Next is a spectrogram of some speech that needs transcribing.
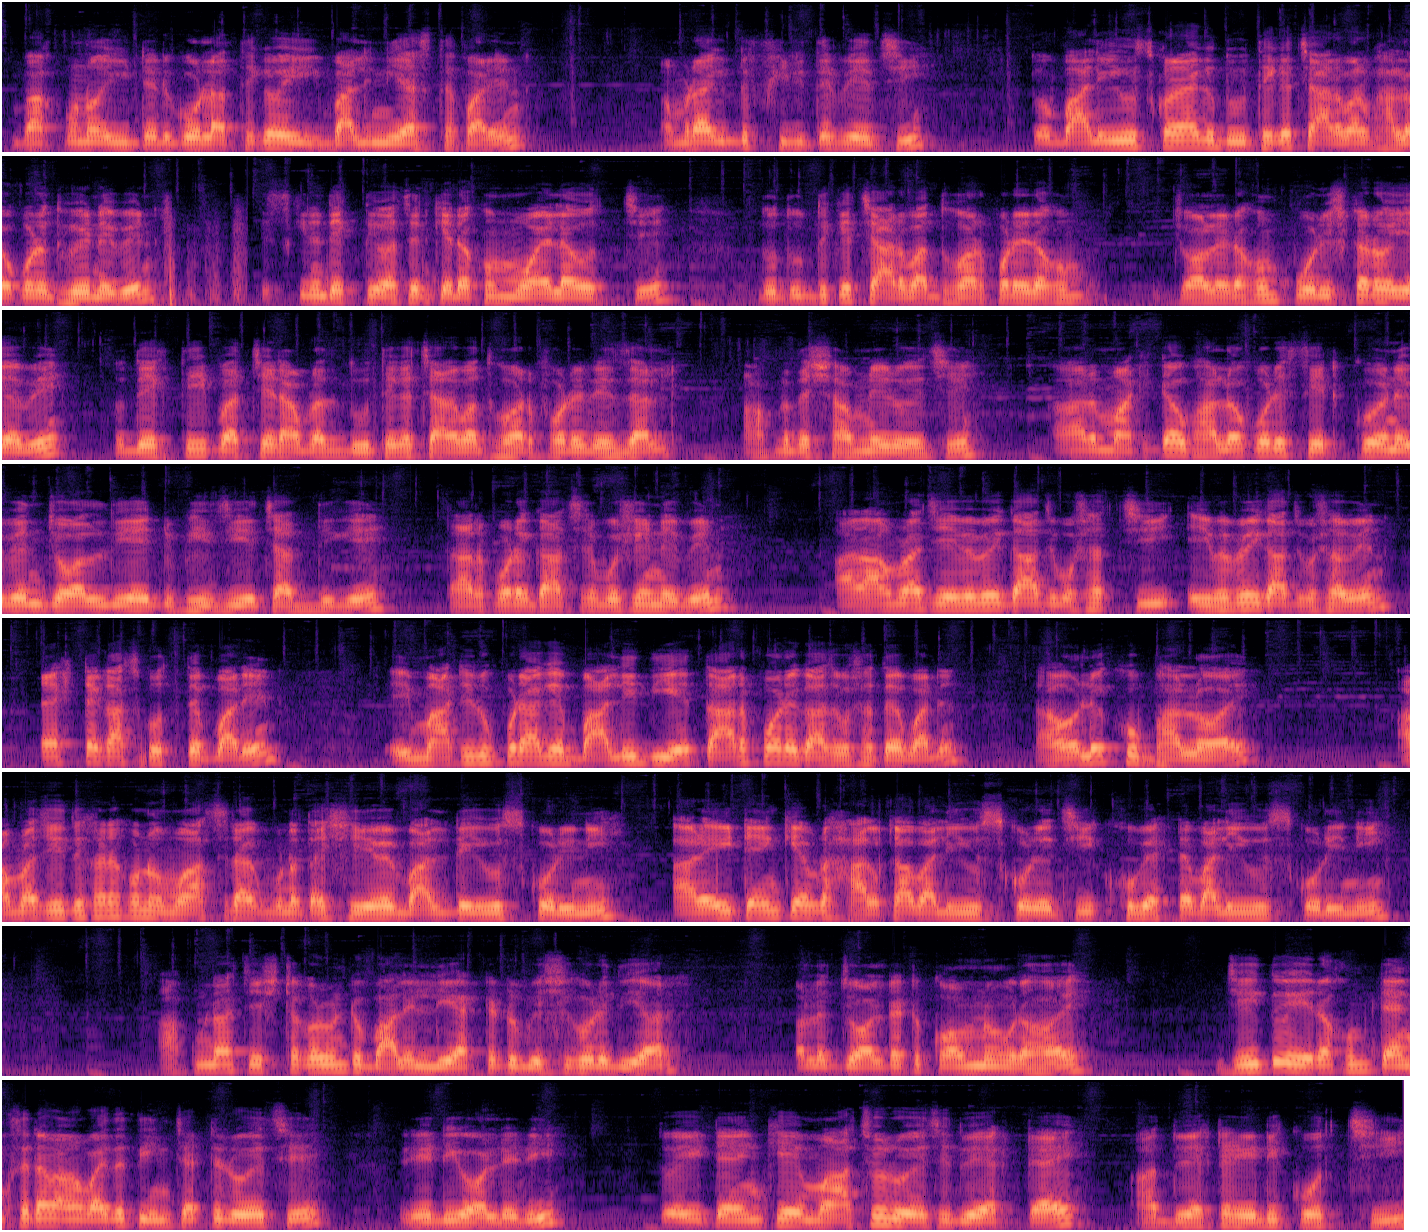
বা কোনো ইটের গোলা থেকে ওই বালি নিয়ে আসতে পারেন। আমরা কিন্তু ফ্রিতে পেয়েছি। তো বালি ইউজ করার আগে দু থেকে চারবার ভালো করে ধুয়ে নেবেন। স্ক্রিনে দেখতে পাচ্ছেন কীরকম ময়লা হচ্ছে। দু দু থেকে চারবার ধোয়ার পরে এরকম জল এরকম পরিষ্কার হয়ে যাবে। তো দেখতেই পাচ্ছেন আমরা দু থেকে চারবার ধোয়ার পরে রেজাল্ট আপনাদের সামনেই রয়েছে। আর মাটিটাও ভালো করে সেট করে নেবেন, জল দিয়ে একটু ভিজিয়ে চারদিকে। তারপরে গাছে বসিয়ে নেবেন। আর আমরা যেভাবে গাছ বসাচ্ছি, এইভাবেই গাছ বসাবেন। একটা গাছ করতে পারেন। এই মাটির উপরে আগে বালি দিয়ে তারপরে গাছ বসাতে পারেন, তাহলে খুব ভালো হয়। আমরা যেহেতু এখানে কোনো মাছ রাখব না, তাই সেইভাবে বালিটা ইউজ করিনি। আর এই ট্যাঙ্কে আমরা হালকা বালি ইউজ করেছি, খুব একটা বালি ইউজ করিনি। আপনারা চেষ্টা করুন একটু বালির লেয়ারটা একটু বেশি করে দেওয়ার, তাহলে জলটা একটু কম নোংরা হয়। যেহেতু এরকম ট্যাঙ্ক সেট আমার বাড়িতে তিন চারটে রয়েছে রেডি অলরেডি তো এই ট্যাঙ্কে মাছও রয়েছে দু একটায়, আর দু একটা রেডি করছি।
